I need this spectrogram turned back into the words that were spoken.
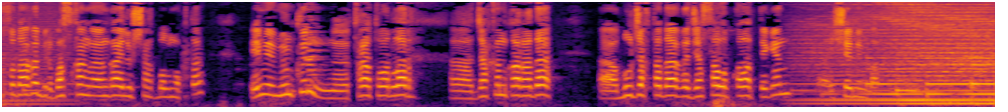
дагы бир басканга ыңгайлуу шарт болмок да эми мүмкүн тротуарлар жакынкы арада бул жакта дагы жасалып калат деген ишеним бар.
